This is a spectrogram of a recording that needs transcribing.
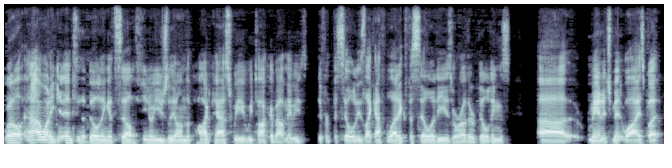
Well, and I want to get into the building itself. You know, usually on the podcast we we talk about maybe different facilities like athletic facilities or other buildings uh, management wise, but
